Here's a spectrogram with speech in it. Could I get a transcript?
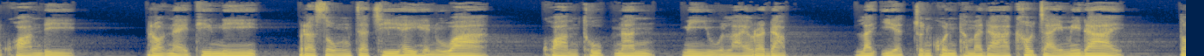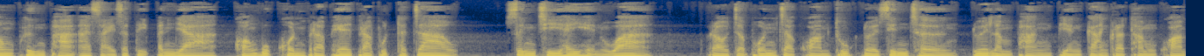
ำความดี เพราะในที่นี้ ประสงค์จะชี้ให้เห็นว่า ความทุกข์นั้นมีอยู่หลายระดับ ละเอียดจนคนธรรมดาเข้าใจไม่ได้ ต้องพึ่งพาอาศัยสติปัญญาของบุคคลประเภทพระพุทธเจ้า ซึ่งชี้ให้เห็นว่า เราจะพ้นจากความทุกข์โดยสิ้นเชิงด้วยลำพังเพียงการกระทำความ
